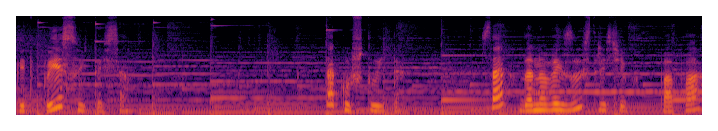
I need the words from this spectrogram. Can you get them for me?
підписуйтеся та куштуйте. Все, до нових зустрічей, Па-па!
